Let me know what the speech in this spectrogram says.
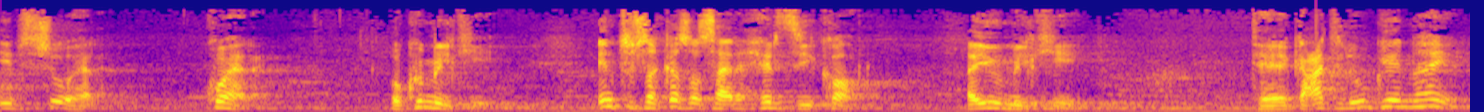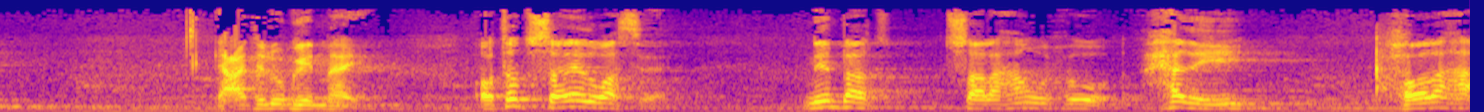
iibsasho u helay ku helay oo ku milkiyey. Intuusan ka soo saarin xirsigii ka hor ayuu milkiyey. Dee gacanta lagu geen maayo gacanta lagu geen maayo oo tan tusaalaheedu waa side nin baa tusaale ahaan wuxuu xadayey xoolaha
